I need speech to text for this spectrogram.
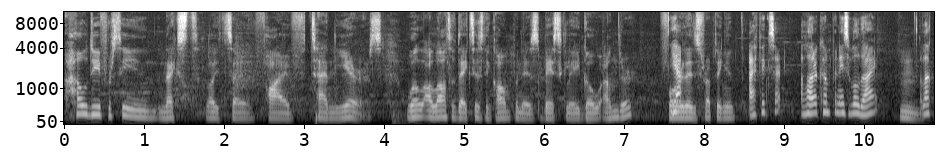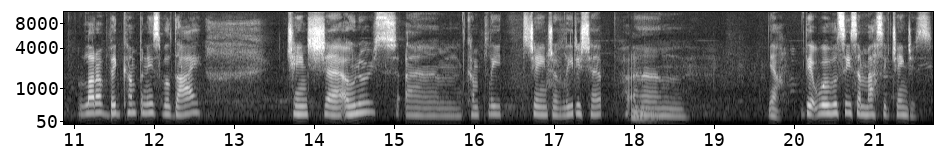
how do you foresee in the next, let's say, five, ten years? Will a lot of the existing companies basically go under for Yeah. the disrupting it? I think so. A lot of companies will die. Hmm. Lot, a lot of big companies will die. Change uh, owners, um, complete change of leadership. Um, yeah, we will see some massive changes.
